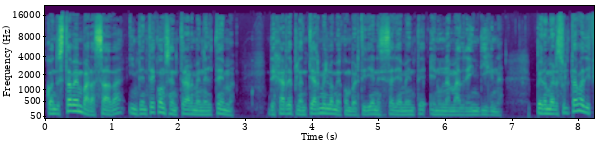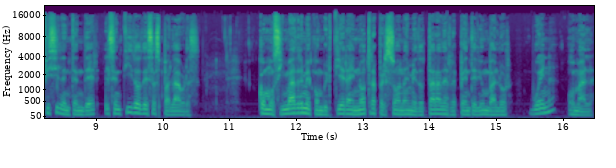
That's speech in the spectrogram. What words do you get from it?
Cuando estaba embarazada, intenté concentrarme en el tema. Dejar de planteármelo me convertiría necesariamente en una madre indigna, pero me resultaba difícil entender el sentido de esas palabras, como si madre me convirtiera en otra persona y me dotara de repente de un valor, buena o mala.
